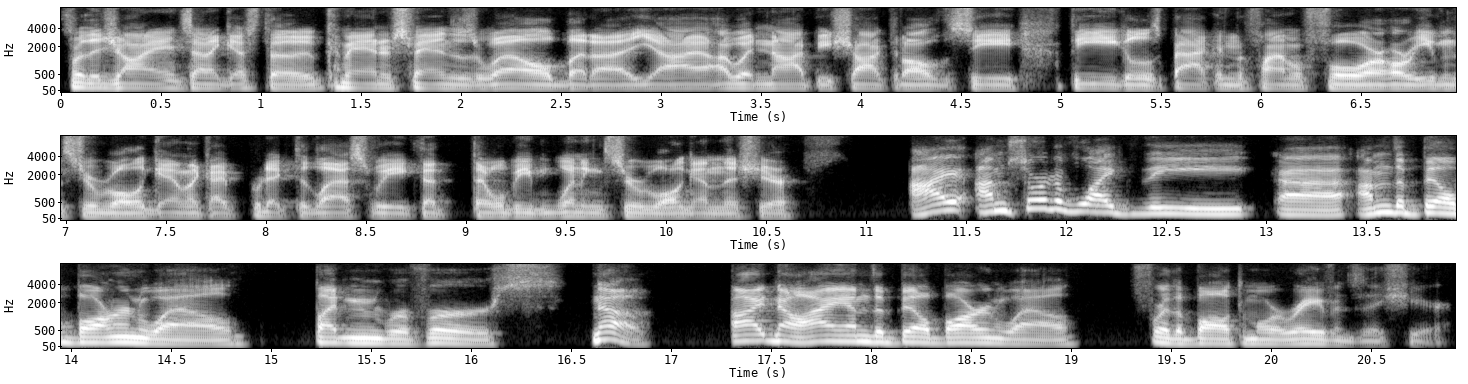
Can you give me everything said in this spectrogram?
for the Giants and I guess the Commanders fans as well. But uh, yeah, I, I, would not be shocked at all to see the Eagles back in the Final Four or even Super Bowl again, like I predicted last week that they will be winning Super Bowl again this year. I I'm sort of like the uh, I'm the Bill Barnwell, but in reverse. No, I know I am the Bill Barnwell for the Baltimore Ravens this year.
